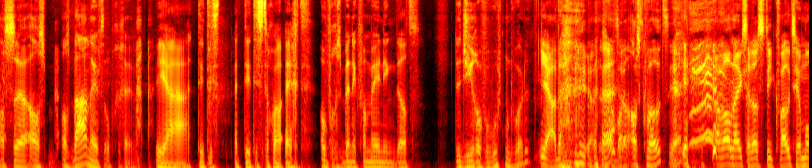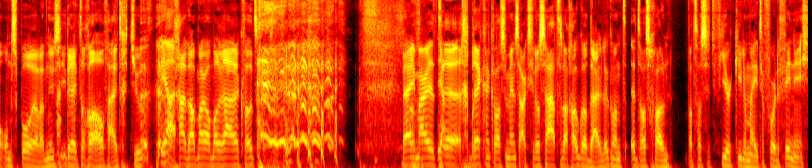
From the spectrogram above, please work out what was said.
als, eh, als, als baan heeft opgegeven. Ja, dit is, dit is toch wel echt... Overigens ben ik van mening dat de Giro verwoest moet worden. Ja, dat, ja, dat is wel. Als quote. Ja. wel leuk zijn als die quotes helemaal ontsporen. Want nu is iedereen toch al half uitgetuned. Ja. Dan maar allemaal rare quotes opzetten. Nee, maar het Ja. eh, gebrek aan klassementsactie was zaterdag ook wel duidelijk. Want het was gewoon, wat was het, vier kilometer voor de finish.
